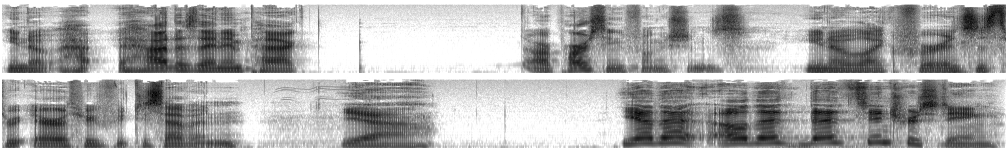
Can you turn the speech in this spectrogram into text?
You know, how, how does that impact our parsing functions? You know, like for instance, three, error three fifty seven. Yeah. Yeah, that oh that that's interesting.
